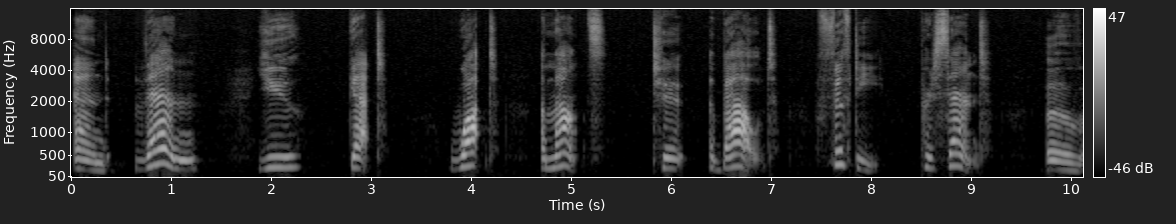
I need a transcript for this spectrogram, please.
and then you get what amounts to about 50% of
